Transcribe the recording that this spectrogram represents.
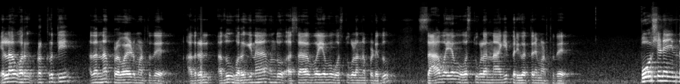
ಎಲ್ಲ ಹೊರ ಪ್ರಕೃತಿ ಅದನ್ನು ಪ್ರೊವೈಡ್ ಮಾಡ್ತದೆ. ಅದರಲ್ಲಿ ಅದು ಹೊರಗಿನ ಒಂದು ಅಸಾವಯವ ವಸ್ತುಗಳನ್ನು ಪಡೆದು ಸಾವಯವ ವಸ್ತುಗಳನ್ನಾಗಿ ಪರಿವರ್ತನೆ ಮಾಡ್ತದೆ. ಪೋಷಣೆಯಿಂದ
